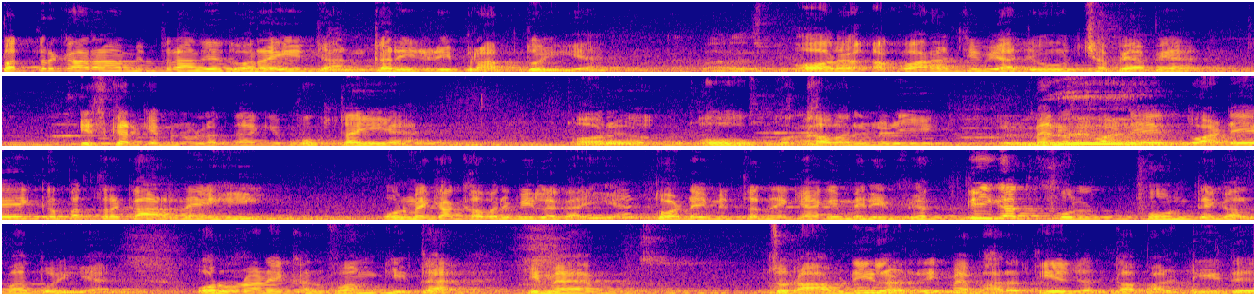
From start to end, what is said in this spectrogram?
ਪੱਤਰਕਾਰਾਂ ਮਿੱਤਰਾਂ ਦੇ ਦੁਆਰਾ ਹੀ ਜਾਣਕਾਰੀ ਜਿਹੜੀ ਪ੍ਰਾਪਤ ਹੋਈ ਹੈ। ਔਰ ਅਖਬਾਰਾਂ 'ਚ ਵੀ ਅੱਜ ਉਹ ਛਪਿਆ ਪਿਆ ਹੈ। ਇਸ ਕਰਕੇ ਮੈਨੂੰ ਲੱਗਦਾ ਕਿ ਪੁਖਤਾ ਹੀ ਹੈ। ਔਰ ਉਹ ਖਬਰ ਜਿਹੜੀ ਮੈਨੂੰ ਤੁਹਾਡੇ ਤੁਹਾਡੇ ਇੱਕ ਪੱਤਰਕਾਰ ਨੇ ਹੀ और मैं क्या खबर भी लगाई है। थोड़े तो मित्र ने कहा कि मेरी व्यक्तिगत फुल फ़ोन पर गलबात हुई है और उन्होंने कन्फर्म किया कि मैं चुनाव नहीं लड़ रही मैं भारतीय जनता पार्टी के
